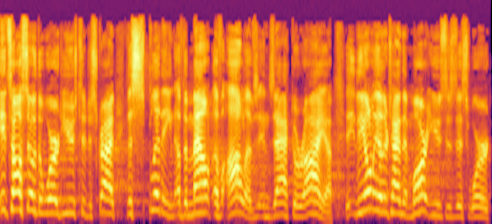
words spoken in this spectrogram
It's also the word used to describe the splitting of the Mount of Olives in Zechariah. The only other time that Mark uses this word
